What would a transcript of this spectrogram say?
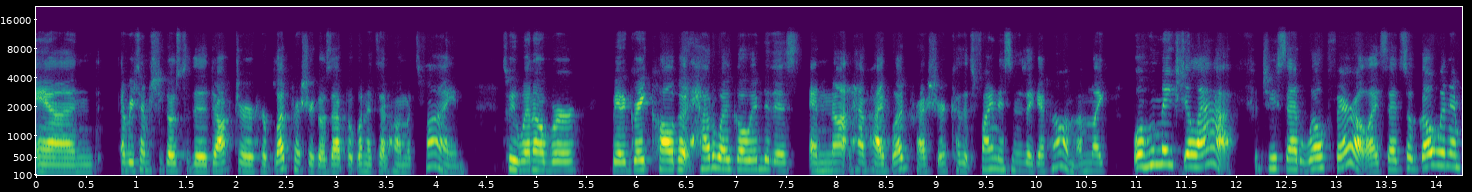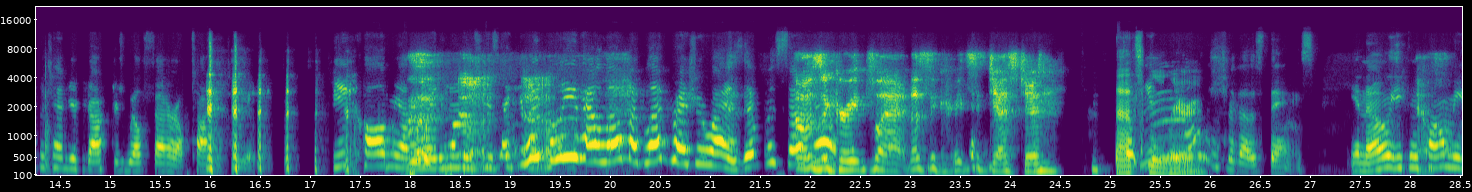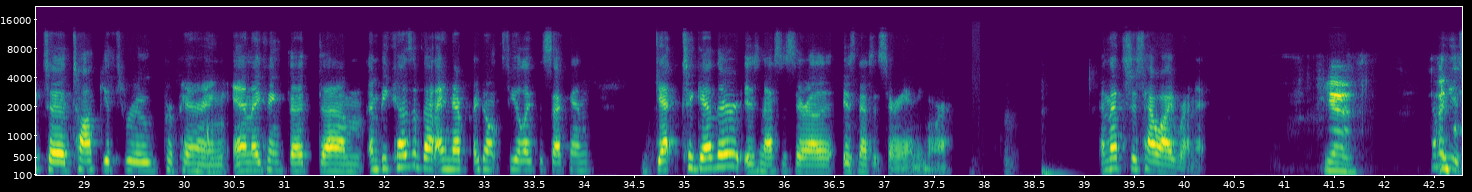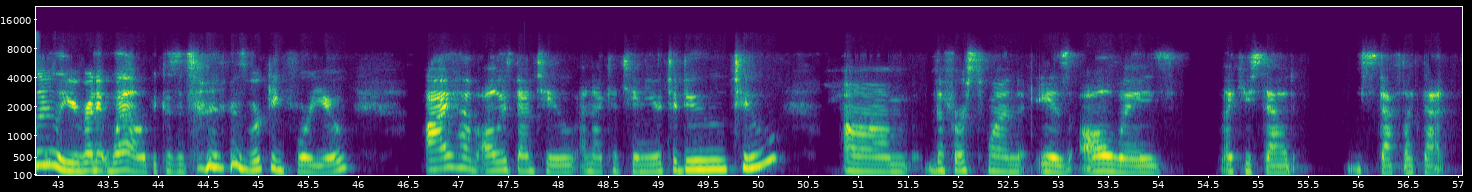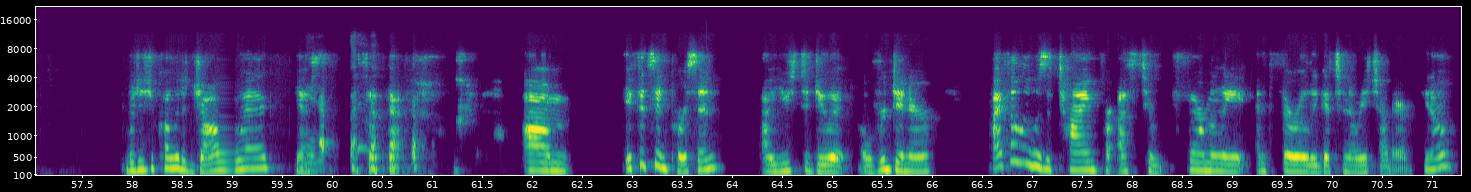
and every time she goes to the doctor her blood pressure goes up but when it's at home it's fine so we went over we had a great call about how do I go into this and not have high blood pressure because it's fine as soon as I get home. I'm like, well, who makes you laugh? And she said, Will Ferrell. I said, so go in and pretend your doctor's Will Ferrell talking to you. she called me on the way home. She's like, you wouldn't believe how low my blood pressure was. It was so. That was good. a great plan. That's a great suggestion. That's so hilarious. For those things, you know, you can call me to talk you through preparing, and I think that, um, and because of that, I never, I don't feel like the second get together is necessary is necessary anymore. And that's just how I run it. Yeah. And clearly you run it well because it's, it's working for you. I have always done two and I continue to do two. Um, the first one is always, like you said, stuff like that. What did you call it? A jaw wag? Yes, yeah. it's like that. um, if it's in person, I used to do it over dinner. I felt it was a time for us to formally and thoroughly get to know each other. You know,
